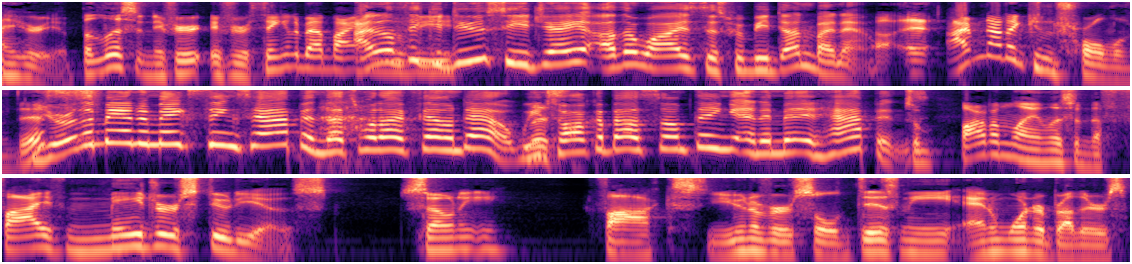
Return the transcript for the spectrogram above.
I hear you, but listen, if you're if you're thinking about buying, I don't think you do, CJ. Otherwise, this would be done by now. Uh, I'm not in control of this. You're the man who makes things happen. That's what I found out. We Listen. talk about something and it, it happens. So bottom line, listen, the five major studios, Sony, Fox, Universal, Disney, and Warner Brothers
